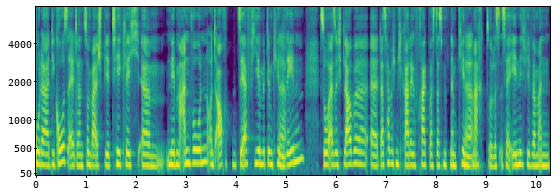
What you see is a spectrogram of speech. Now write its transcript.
oder die Großeltern zum Beispiel täglich ähm, nebenan wohnen und auch sehr viel mit dem Kind ja. reden. So, also ich glaube, äh, das habe ich mich gerade gefragt, was das mit einem Kind ja. macht. So, das ist ja ähnlich wie wenn man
